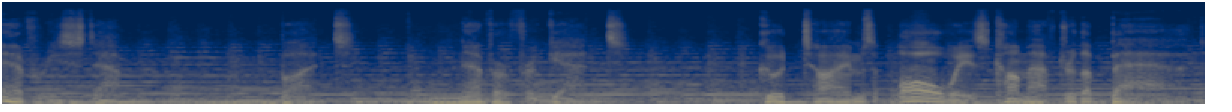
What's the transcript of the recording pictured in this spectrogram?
every step, but never forget good times always come after the bad.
